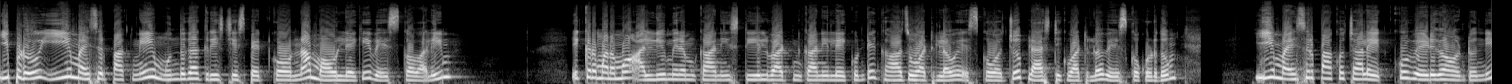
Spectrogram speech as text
ఇప్పుడు ఈ మైసూర్ పాక్ని ముందుగా గ్రీస్ చేసి పెట్టుకున్న మౌల్లోకి వేసుకోవాలి. ఇక్కడ మనము అల్యూమినియం కానీ స్టీల్ వాటిని కానీ లేకుంటే గాజు వాటిలో వేసుకోవచ్చు. ప్లాస్టిక్ వాటిలో వేసుకోకూడదు. ఈ మైసూర్ పాకు చాలా ఎక్కువ వేడిగా ఉంటుంది.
